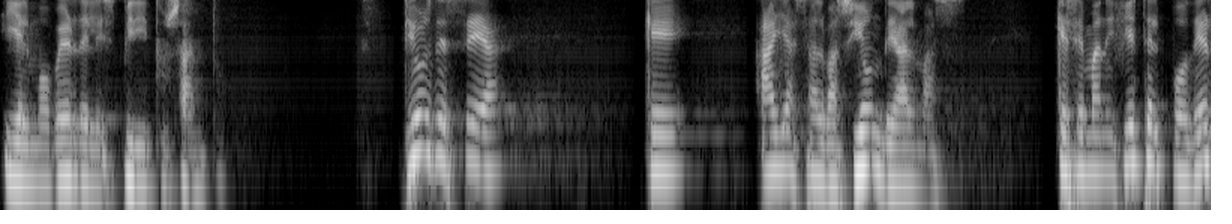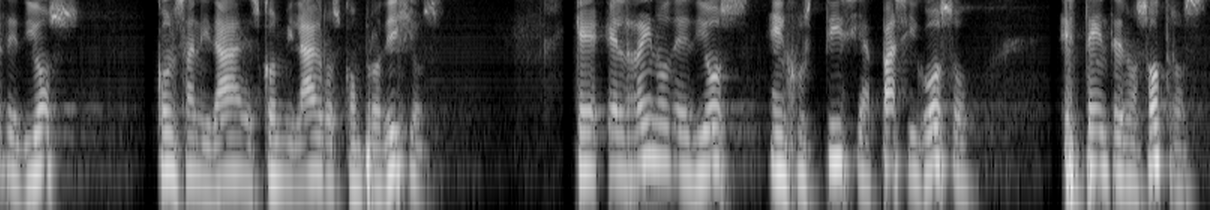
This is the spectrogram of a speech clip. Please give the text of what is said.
y el mover del Espíritu Santo. Dios desea que haya salvación de almas, que se manifieste el poder de Dios con sanidades, con milagros, con prodigios, que el reino de Dios en justicia, paz y gozo esté entre nosotros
